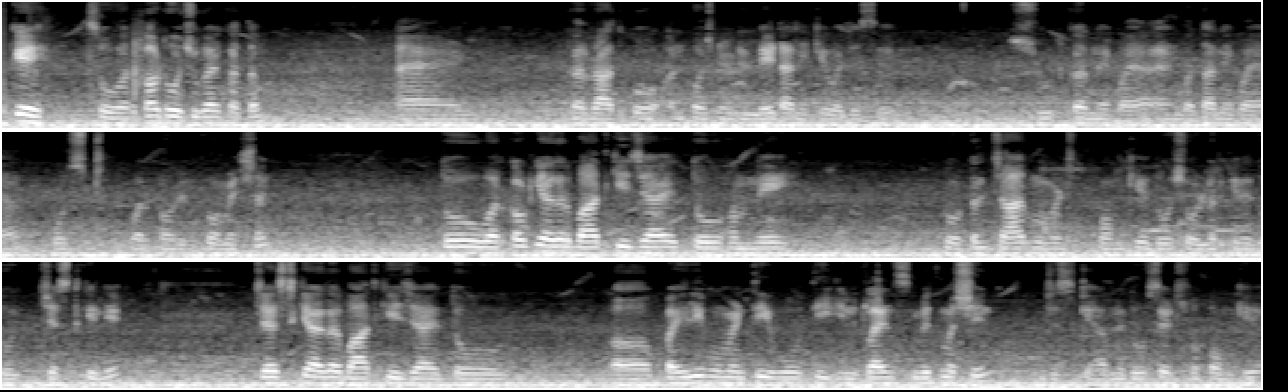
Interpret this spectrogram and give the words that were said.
okay so workout हो चुका है ख़त्म एंड कल रात को अनफॉर्चुनेटली लेट आने की वजह से शूट कर नहीं पाया एंड बता नहीं पाया पोस्ट वर्कआउट इन्फॉर्मेशन तो वर्कआउट की अगर बात की जाए तो हमने टोटल चार मूवमेंट्स परफॉर्म किए, दो शोल्डर के लिए, दो चेस्ट के लिए. चेस्ट की अगर बात की जाए तो पहली मूवमेंट थी, वो थी इंक्लाइन स्मिथ मशीन जिसके हमने दो सेट्स परफॉर्म किए.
